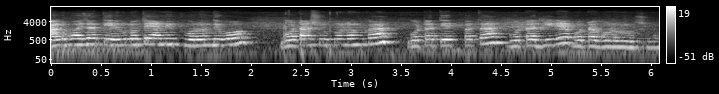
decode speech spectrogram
আলু ভাজা তেলগুলোতে আমি ফোড়ন দেব। গোটা শুকনো লঙ্কা, গোটা তেজপাতা, গোটা জিরে, গোটা গরম মশলা।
